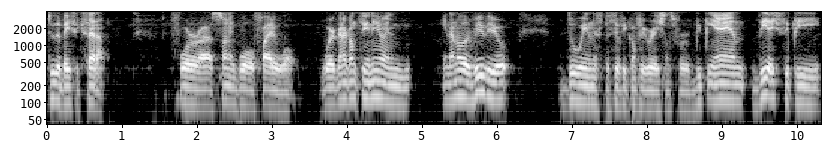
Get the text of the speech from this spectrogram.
do the basic setup for uh, SonicWall Firewall. We're gonna continue in in another video doing specific configurations for VPN, DHCP,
